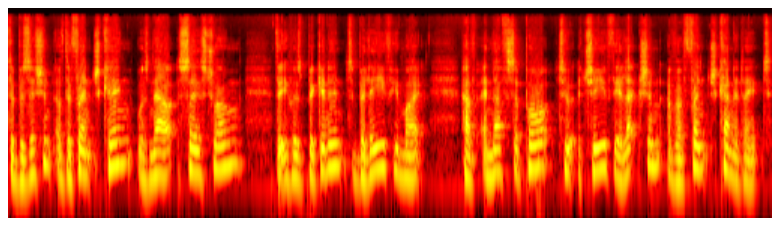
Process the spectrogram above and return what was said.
The position of the French king was now so strong that he was beginning to believe he might have enough support to achieve the election of a French candidate,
